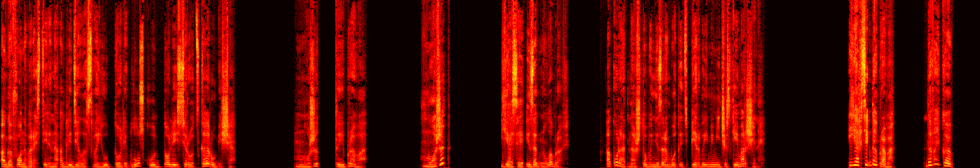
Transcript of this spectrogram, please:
Агафонова растерянно оглядела свою то ли блузку, то ли сиротское рубище. Может, ты права. Может? Яся изогнула бровь. Аккуратно, чтобы не заработать первые мимические морщины. Я всегда права. Давай-ка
